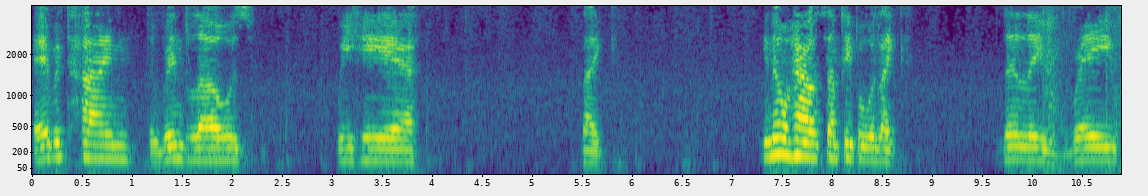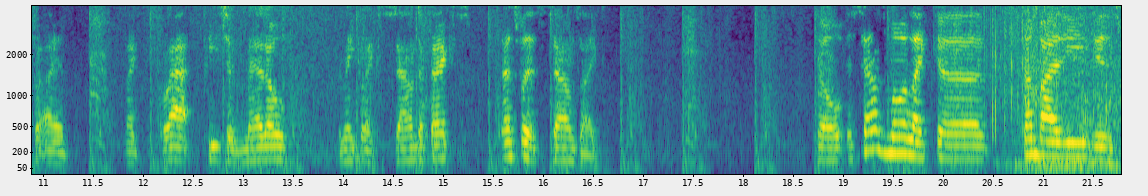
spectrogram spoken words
Every time the wind blows, we hear like you know how some people would like literally rave a like flat piece of metal to make like sound effects. That's what it sounds like. So it sounds more like uh, somebody is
